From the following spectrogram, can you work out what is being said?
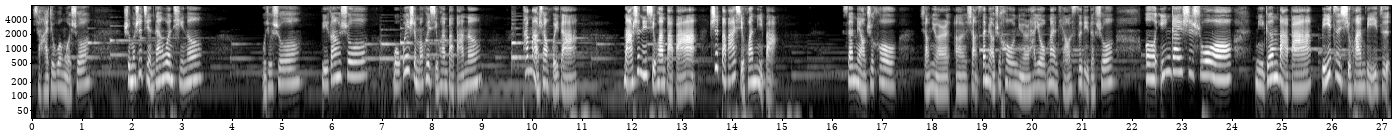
小孩就问我说：“什么是简单问题呢？”我就说：“比方说，我为什么会喜欢爸爸呢？”他马上回答：“哪是你喜欢爸爸，是爸爸喜欢你吧？”三秒之后，小女儿呃，小三秒之后，女儿她又慢条斯理的说：“哦，应该是说哦。”你跟爸爸鼻子喜欢鼻子。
